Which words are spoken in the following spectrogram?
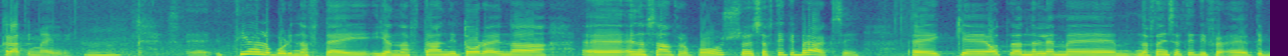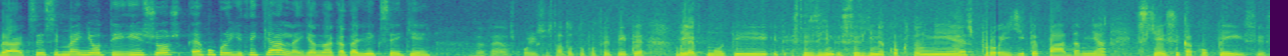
κράτη-μέλη. Ε, τι άλλο μπορεί να φταίει για να φτάνει τώρα ένα, ε, ένας άνθρωπος σε αυτή την πράξη; Ε, και όταν λέμε να φτάνει σε αυτή ε, την πράξη, σημαίνει ότι ίσως έχουν προηγηθεί κι άλλα για να καταλήξει εκεί. Βεβαίως, πολύ σωστά το τοποθετείτε. Βλέπουμε ότι στις, στις γυναικοκτονίες προηγείται πάντα μια σχέση κακοποίησης.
